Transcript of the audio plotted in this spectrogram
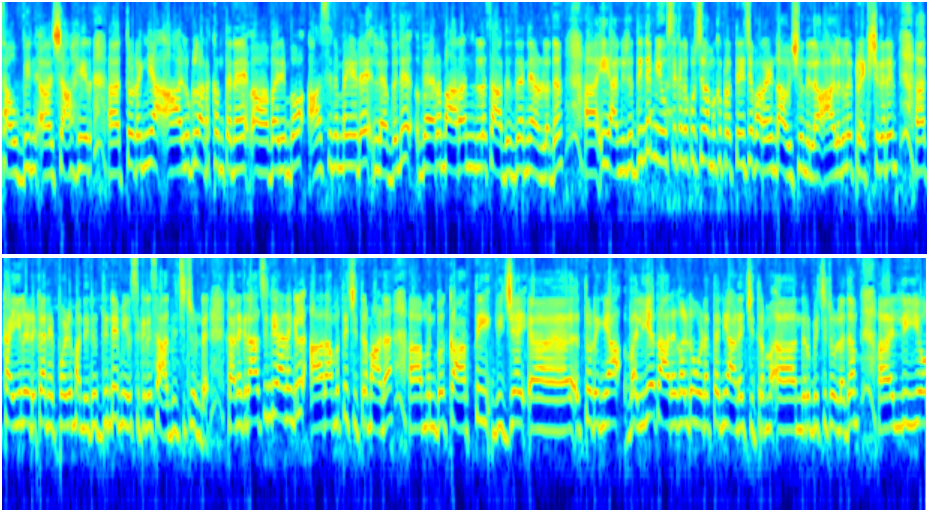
സൗബിൻ ഷാഹിർ തുടങ്ങിയ ആളുകളടക്കം തന്നെ വരുമ്പോൾ ആ സിനിമയുടെ ലെവൽ വേറെ മാറാനുള്ള സാധ്യത തന്നെയാണുള്ളത്. ഈ അനിരുദ്ധിന്റെ മ്യൂസിക്കിനെ കുറിച്ച് നമുക്ക് പ്രത്യേകിച്ച് പറയേണ്ട ആവശ്യമൊന്നുമില്ല. ആളുകൾ പ്രേക്ഷകരെ കയ്യിലെടുക്കാൻ എപ്പോഴും അനിരുദ്ധിന്റെ മ്യൂസിക്കിന് സാധിച്ചിട്ടുണ്ട്. കനകരാജിന്റെ ആണെങ്കിൽ ആറാമത്തെ ചിത്രമാണ്. മുൻപ് കാർത്തി വിജയ് തുടങ്ങിയ വലിയ താരങ്ങളുടെ കൂടെ തന്നെയാണ് ചിത്രം നിർമ്മിച്ചിട്ടുള്ളത്. ലിയോ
